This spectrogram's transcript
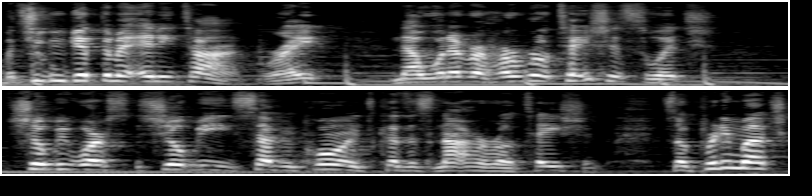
But you can get them at any time, right? Now, whenever her rotation switch, she'll be worth she'll be 7 coins because it's not her rotation. So pretty much,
